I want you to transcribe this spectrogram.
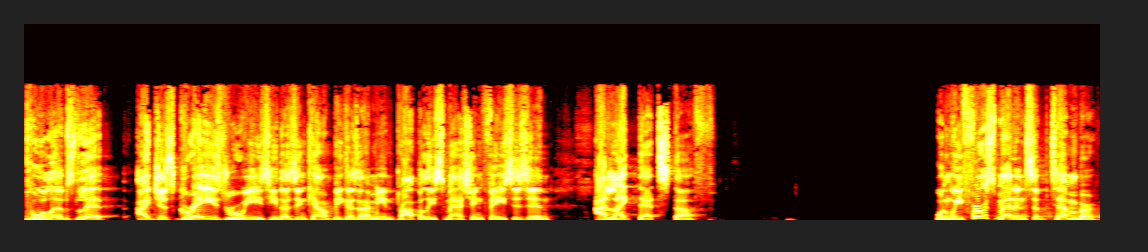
Pulev's lip. I just grazed Ruiz. He doesn't count because I mean properly smashing faces in. I like that stuff. When we first met in September,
